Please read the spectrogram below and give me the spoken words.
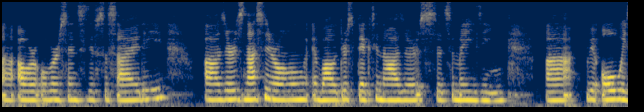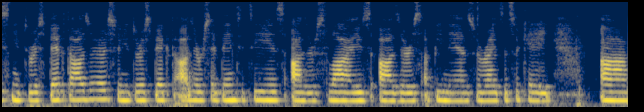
uh, our oversensitive society. Uh, there's nothing wrong about respecting others, that's amazing. Uh, we always need to respect others, we need to respect others' identities, others' lives, others' opinions, right? It's okay. Uh,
